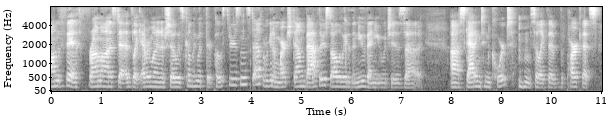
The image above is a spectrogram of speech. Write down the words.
On the 5th from Honest Eds. Like, everyone in a show is coming with their posters and stuff. And we're going to march down Bathurst all the way to the new venue, which is uh, uh, Scaddington Court. Mm-hmm. So, like, the, the park that's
